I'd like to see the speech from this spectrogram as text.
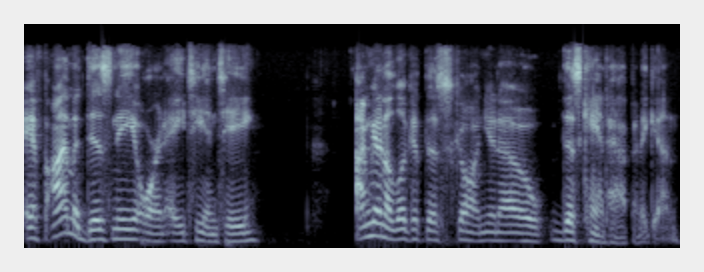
if I'm a Disney or an AT and T, I'm going to look at this going, you know, this can't happen again.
